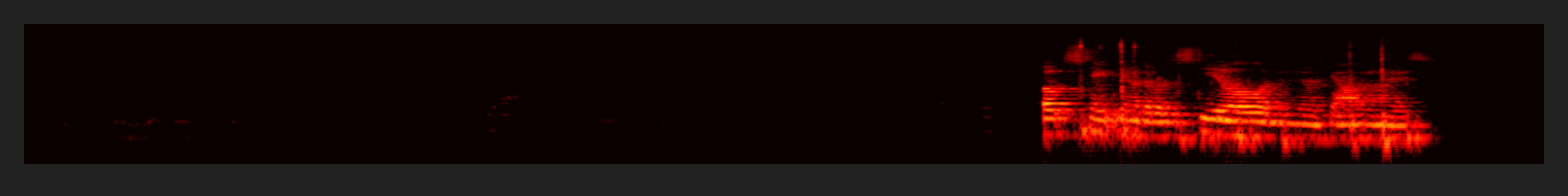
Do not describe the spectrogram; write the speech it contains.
Steel by steel. the iron is zinced as they're intended to be. Yeah, I believe so, right, yeah. I, I quotes came, you know, there was a steel and then there was galvanized uh,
